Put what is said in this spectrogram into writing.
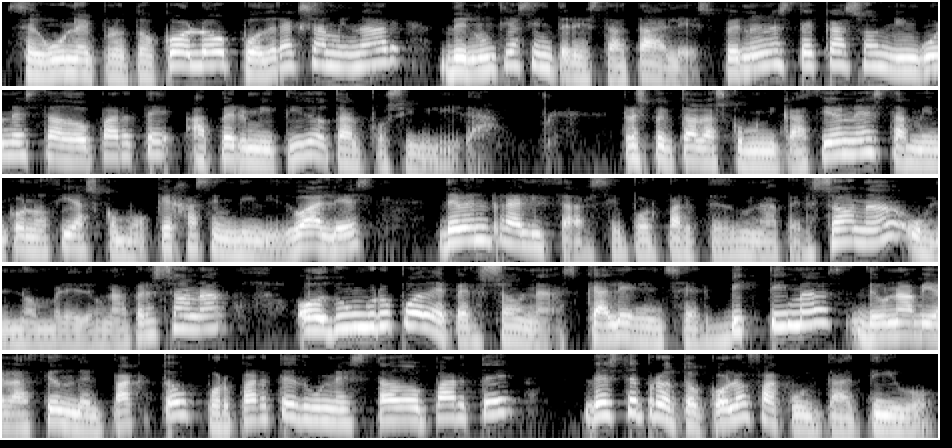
según el protocolo, podrá examinar denuncias interestatales, pero en este caso ningún Estado parte ha permitido tal posibilidad. Respecto a las comunicaciones, también conocidas como quejas individuales, deben realizarse por parte de una persona o el nombre de una persona o de un grupo de personas que aleguen ser víctimas de una violación del pacto por parte de un Estado parte de este protocolo facultativo.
